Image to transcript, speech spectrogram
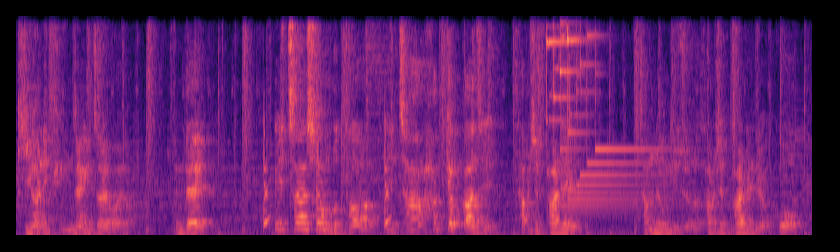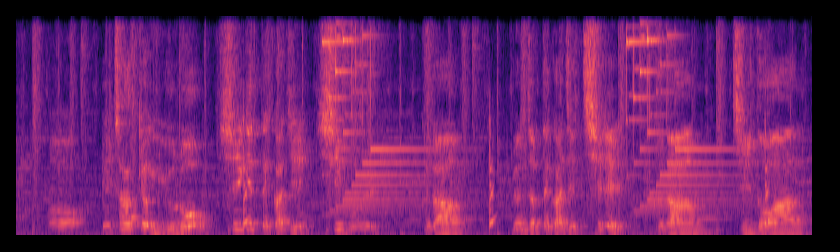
기간이 굉장히 짧아요. 근데 1차 시험부터 1차 합격까지 38일, 작년 기준으로 38일이었고, 어, 1차 합격 이후로 실기 때까지 15일, 그 다음 면접 때까지 7일, 그 다음 지도한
